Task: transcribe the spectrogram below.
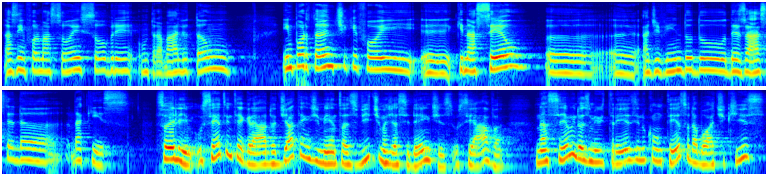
as informações sobre um trabalho tão importante que foi eh, que nasceu uh, uh, advindo do desastre da, da KISS. Soeli, o Centro Integrado de Atendimento às Vítimas de Acidentes, o CIAVA, nasceu em 2013 no contexto da Boate Kiss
